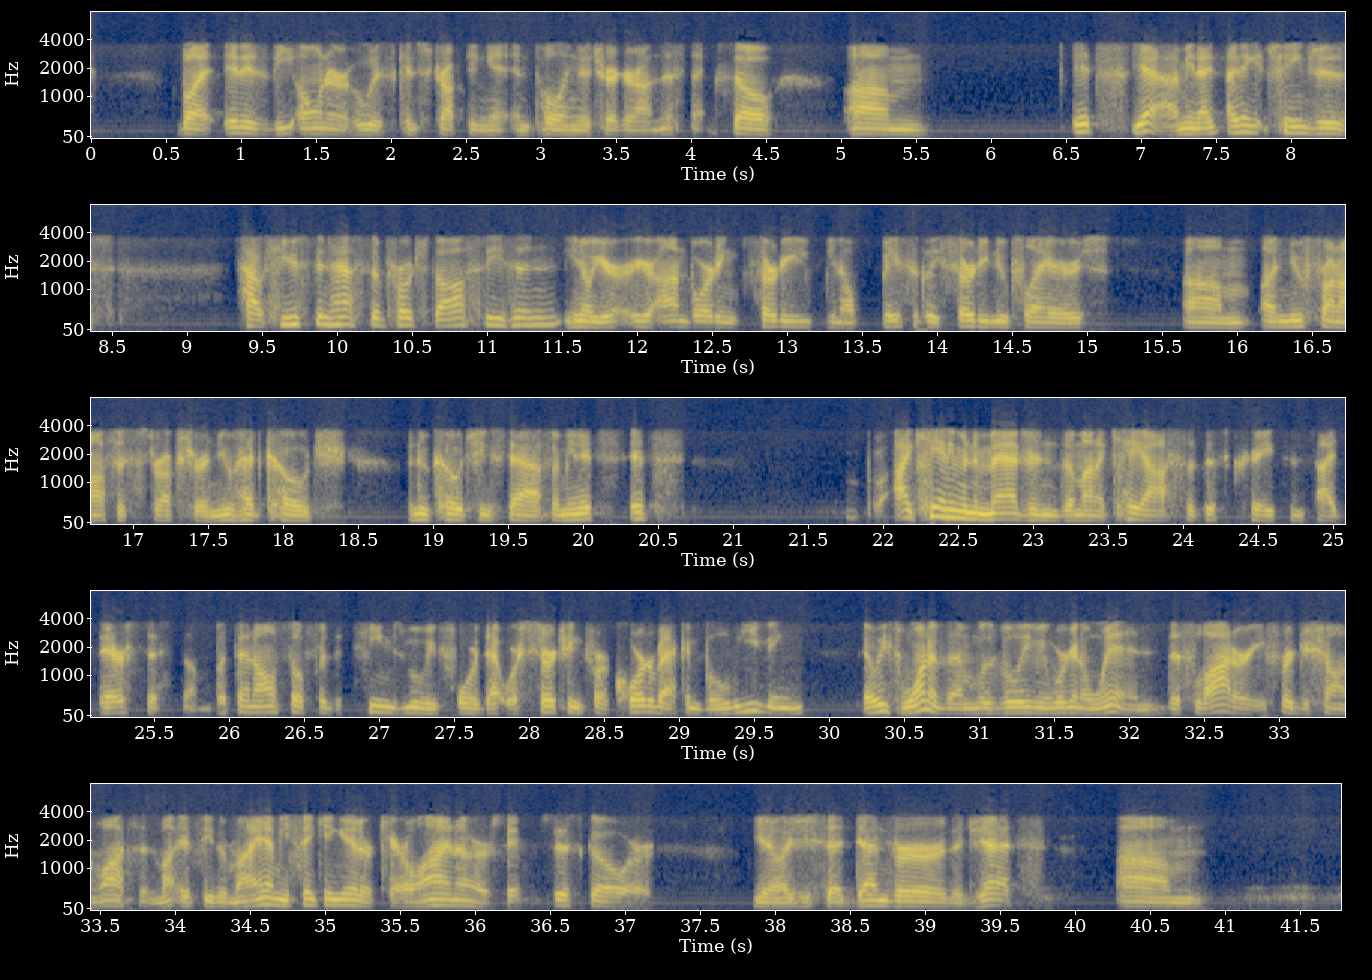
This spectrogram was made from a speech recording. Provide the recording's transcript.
but it is the owner who is constructing it and pulling the trigger on this thing. So, um, it's yeah. I mean, I, I think it changes how Houston has to approach the off season. You know, you're you're onboarding 30, you know, basically 30 new players, um, a new front office structure, a new head coach, a new coaching staff. I mean, it's it's I can't even imagine the amount of chaos that this creates inside their system. But then also for the teams moving forward that were searching for a quarterback and believing, at least one of them was believing we're going to win this lottery for Deshaun Watson. It's either Miami thinking it, or Carolina, or San Francisco, or you know, as you said, Denver or the Jets. Um,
